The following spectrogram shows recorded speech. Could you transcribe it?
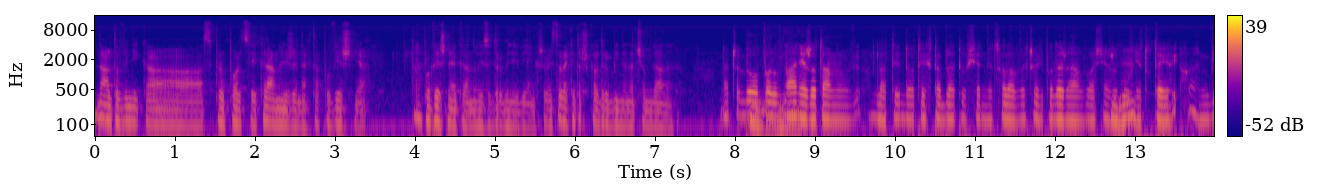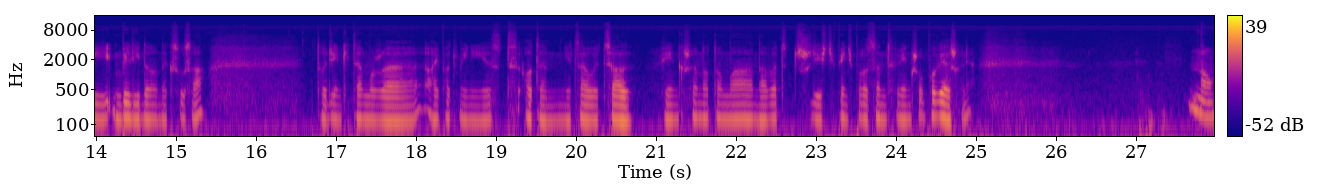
no ale to wynika z proporcji ekranu i że jednak ta powierzchnia, tak. powierzchnia ekranu jest odrobinę większa, więc to takie troszkę odrobinę naciągane. Znaczy było porównanie, że tam dla ty, do tych tabletów siedmiocalowych, czyli podejrzewam właśnie, że mhm. głównie tutaj bili do Nexusa, to dzięki temu, że iPad mini jest o ten niecały cal większe, no to ma nawet 35% większą powierzchnię. No,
